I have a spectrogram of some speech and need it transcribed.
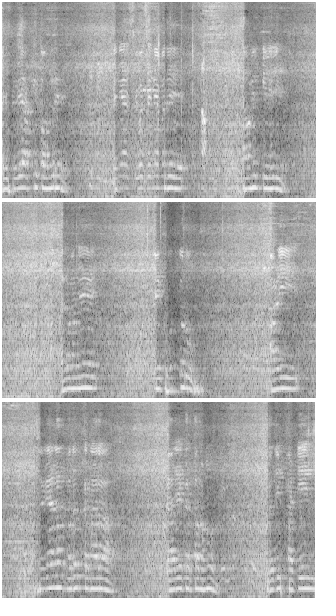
हे सगळे अख्खी काँग्रेस त्यांनी आज शिवसेनेमध्ये सामील केलेली आहे. खरं म्हणजे एक होतकरू आणि सगळ्यांनाच मदत करणारा कार्यकर्ता म्हणून प्रदीप पाटील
